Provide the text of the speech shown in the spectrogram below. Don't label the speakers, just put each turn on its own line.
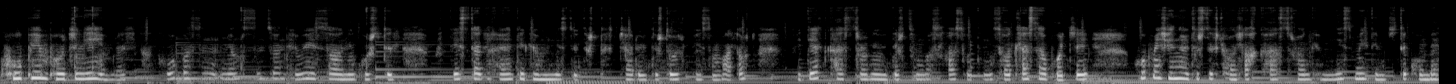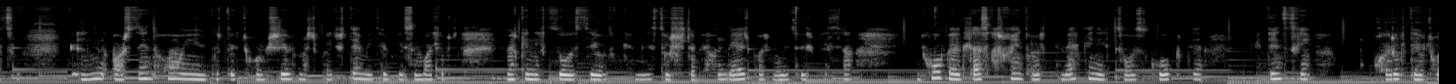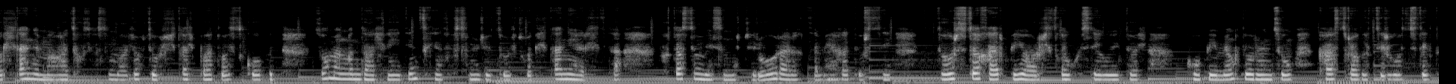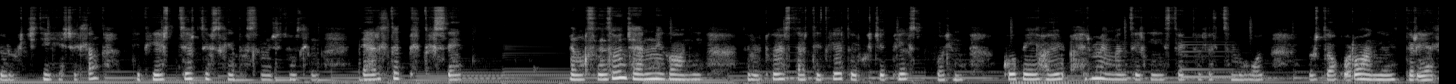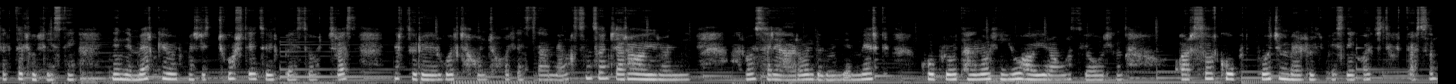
Кубын пуужингийн эмрэл Куб болсон 1959 оны хүртэл Батистагийн анти-коммунист удирдагчаар удирдуулж байсан боловч Фидель Кастрогийн удирдсан болохоос үүдэн судлаасаа буужээ. Кубын шинэ удирдагч болох Кастро нь коммунизмыг дэмждэг хүн байсан. Энэ нь Оросын тухайн үеийн удирдагч хөрмшив маш баяртай мэдэв байсан боловч Америкийн нэгдсэн улсын коммунист төлөвтэй байх нь байж боломгүй зүйл байсан. Энэхүү байдлаас гарахын тулд Америкийн нэгдсэн улс Кубтэй эдийн засгийн хориг тавьж худалдааны магаа зогсоосон боловч зөвлөлт талбайд улс Кубад 100 мянган долларын эдийн засгийн тусламж үзүүлж худалдааны харилцаа тогтоосон байсан учраас өөр арга зам хайхад өрсөн. Өөрсдөө гар бие оролцохыг хүсээгүй тул Куби 1400 Кастрог зэргүүцдэг дөрвөгчдийг ашиглан тэдгээр зэр зэвсгийн тусламж үзүүлэн дайралтад бэлтгэсэн. 1961 оны 4-р сард эдгээр дөрвөгчид Пикс болон Кубын 20 мянган зэргийн эсрэг төлөвлөсөн бөгөөд ердөө 3 хоногийн өдөр ялагдал хүлээсэн. Энэ Америкийн хувьд маш ичгүүртэй зүйл байсан учраас нэр төрөө эргүүлж авах чухал байсан. 1962 оны 10 сарын 14-нд Америк Куб руу тагнуулын U2 онгоц явуулан Оросууд Кубад буужин байрлуулж байсныг олж тогтоосон.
